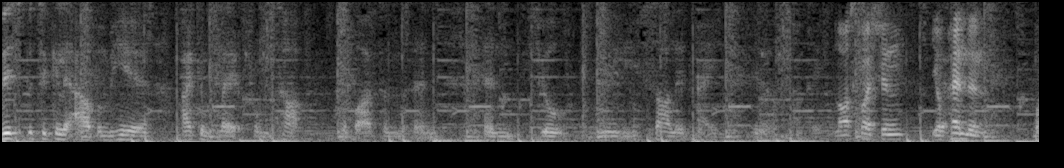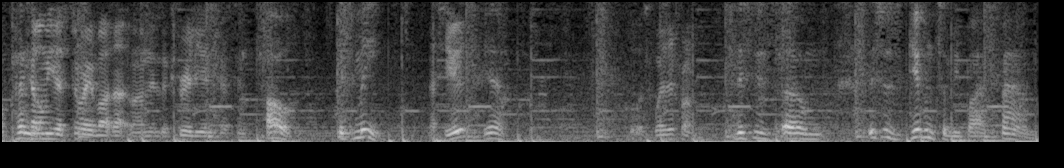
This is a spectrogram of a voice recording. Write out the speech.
this particular album here, I can play it from top to bottom and and feel really solid, mate. You know, Okay. Last question. Your Yes. pendant. my pen. Tell me a story about that, man. It looks really interesting. Oh, it's me. That's you? Yeah. Of course. Where's it from? This is um, this is given to me by a fan.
